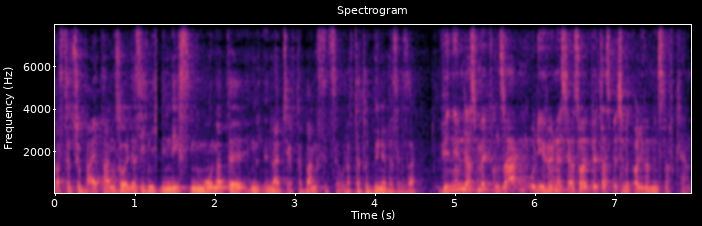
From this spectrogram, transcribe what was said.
was dazu beitragen soll, dass ich nicht die nächsten Monate in, in, Leipzig auf der Bank sitze oder auf der Tribüne, besser gesagt. Wir nehmen das mit und sagen, Uli Hoeneß, er soll das bitte mit Oliver Minzlaff klären.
